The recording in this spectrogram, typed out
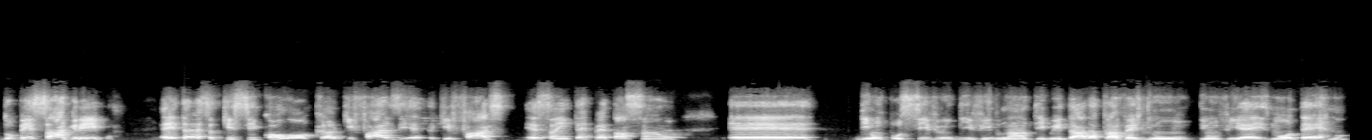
do pensar grego. É interessante que se coloca, que faz, que faz essa interpretação é, de um possível indivíduo na antiguidade através de um, de um viés moderno,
